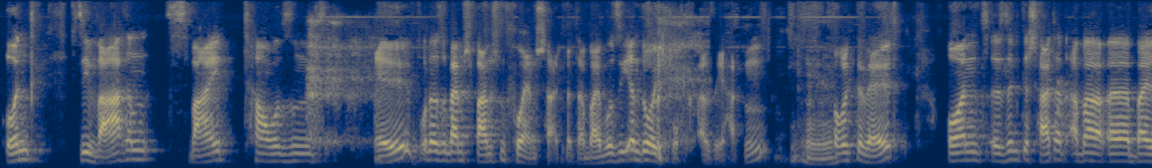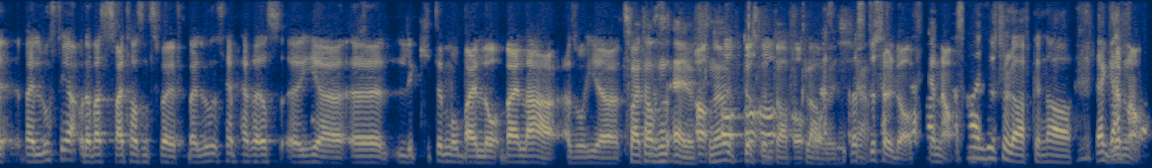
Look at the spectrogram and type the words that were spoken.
Und sie waren 2011 oder so beim spanischen Vorentscheid mit dabei, wo sie ihren Durchbruch quasi hatten. Mhm. Verrückte Welt und äh, sind gescheitert, aber äh, bei, bei Lucia, oder was 2012, bei Lucia Perez äh, hier, äh, Legitimo bei, bei La, also hier. 2011, oh, ne? Oh, oh, Düsseldorf, oh, oh, glaube ich. Das, ja. Düsseldorf, genau. Das war in Düsseldorf, genau. Da gab genau.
